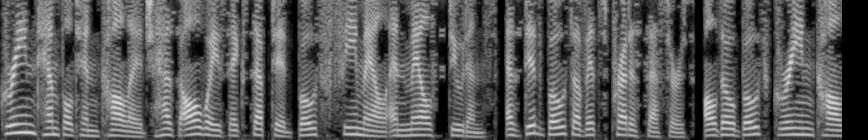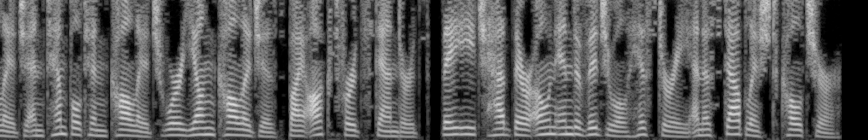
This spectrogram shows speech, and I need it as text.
Green Templeton College has always accepted both female and male students, as did both of its predecessors. Although both Green College and Templeton College were young colleges by Oxford standards, they each had their own individual history and established culture.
